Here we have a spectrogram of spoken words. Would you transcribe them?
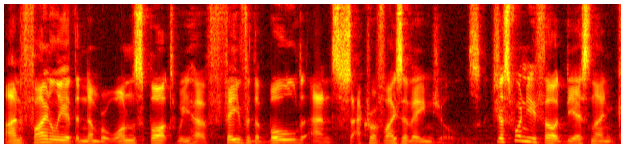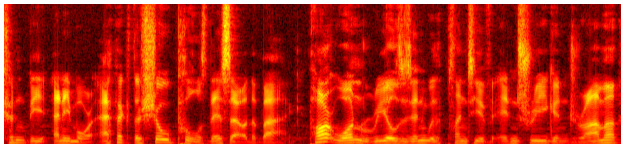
And finally, at the number one spot, we have Favor the Bold and Sacrifice of Angels. Just when you thought DS9 couldn't be any more epic, the show pulls this out of the bag. Part 1 reels us in with plenty of intrigue and drama,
